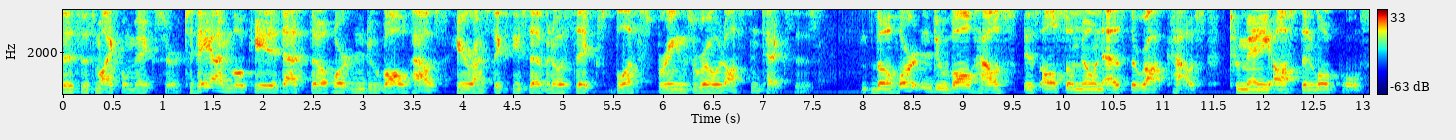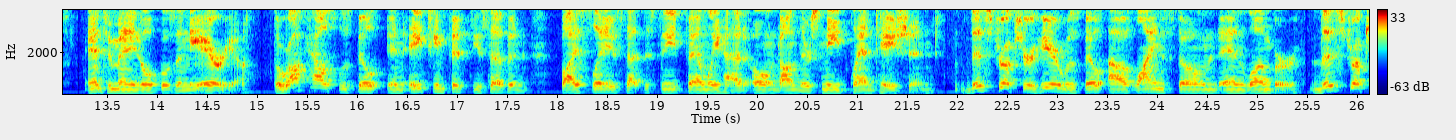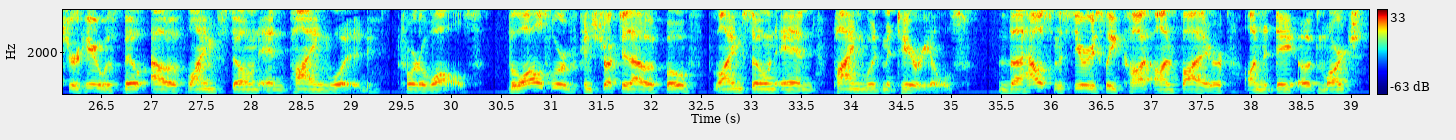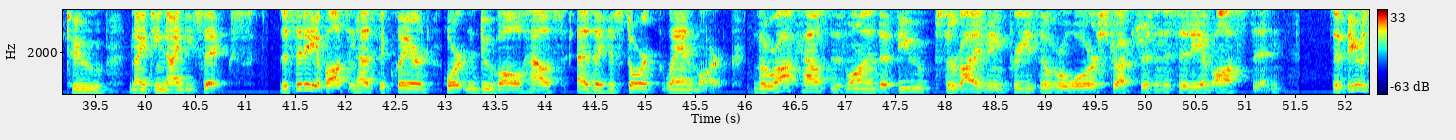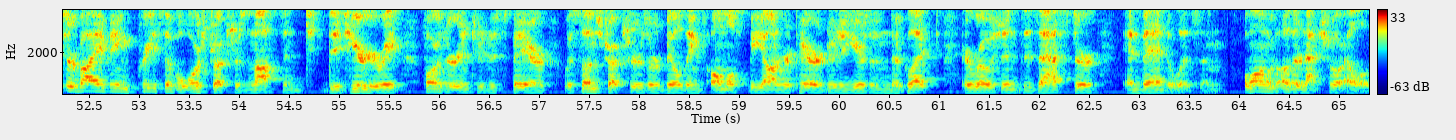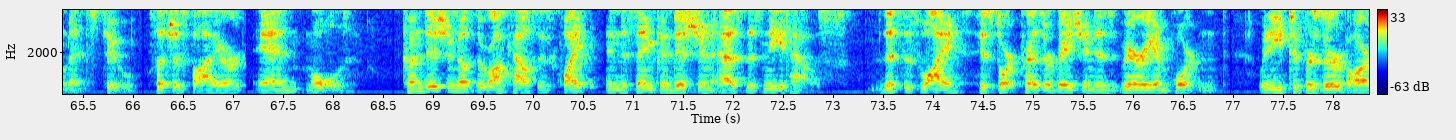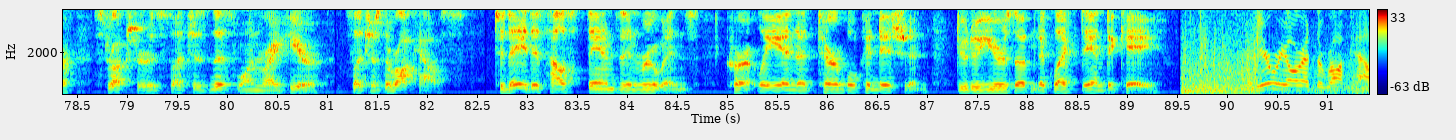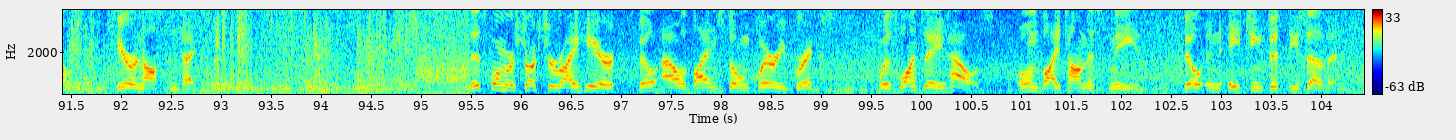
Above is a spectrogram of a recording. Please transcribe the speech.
This is Michael Mixer. Today I'm located at the Horton Duval House here on 6706 Bluff Springs Road, Austin, Texas. The Horton Duval House is also known as the Rock House to many Austin locals, and to many locals in the area. The Rock House was built in 1857 by slaves that the Sneed family had owned on their Sneed plantation. This structure here was built out of limestone and lumber. This structure here was built out of limestone and pine wood for the walls. The walls were constructed out of both limestone and pine wood materials. The house mysteriously caught on fire on the date of March 2, 1996. The city of Austin has declared Horton Duval House as a historic landmark. The Rock House is one of the few surviving pre-Civil War structures in the city of Austin. The few surviving pre-Civil War structures in Austin deteriorate farther into despair, with some structures or buildings almost beyond repair due to years of neglect, erosion, disaster, and vandalism, along with other natural elements too, such as fire and mold. Condition of the rock house is quite in the same condition as the Sneed house. This is why historic preservation is very important. We need to preserve our structures such as this one right here, such as the rock house. Today this house stands in ruins, currently in a terrible condition due to years of neglect and decay. Here we are at the rock house, here in Austin, Texas. This former structure right here, built out of limestone quarry bricks, was once a house owned by Thomas Sneed, built in 1857.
